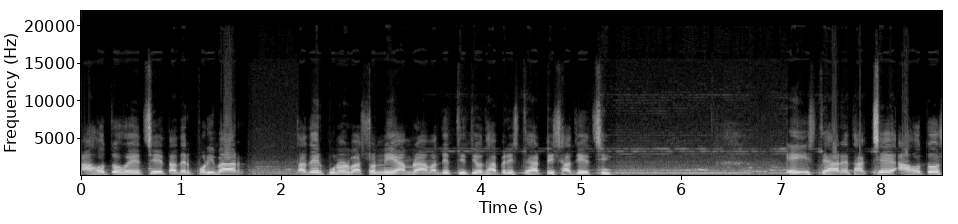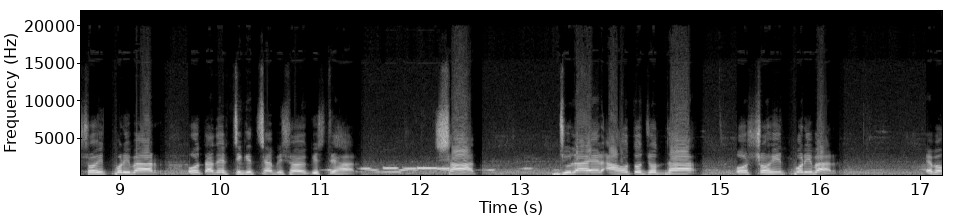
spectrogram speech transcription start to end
আহত হয়েছে, তাদের পরিবার, তাদের পুনর্বাসন নিয়ে আমরা আমাদের তৃতীয় ধাপের ইশতেহারটি সাজিয়েছি। এই ইশতেহারে থাকছে আহত, শহীদ পরিবার ও তাদের চিকিৎসা বিষয়ক ইশতেহার। সাত, জুলাইয়ের আহত যোদ্ধা ও শহীদ পরিবার এবং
